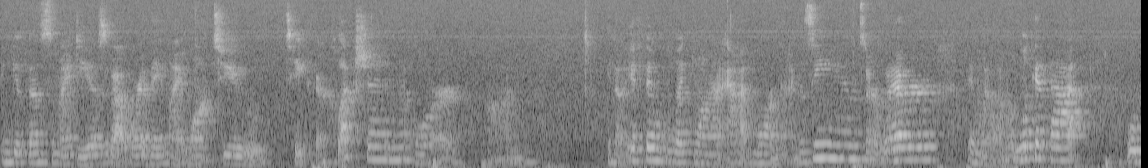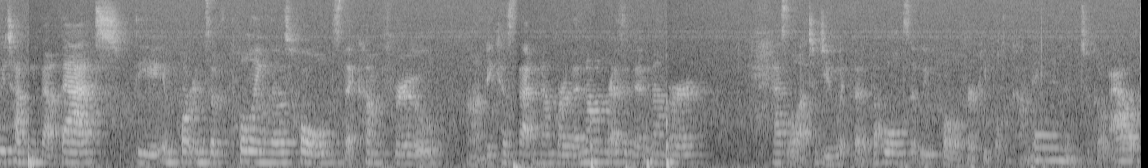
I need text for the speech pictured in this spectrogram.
and give them some ideas about where they might want to take their collection or, um, you know, if they like want to add more magazines or whatever, they might want to look at that. We'll be talking about that, the importance of pulling those holds that come through, uh, because that number, the non-resident number, has a lot to do with the, the holds that we pull for people to come in and to go out.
